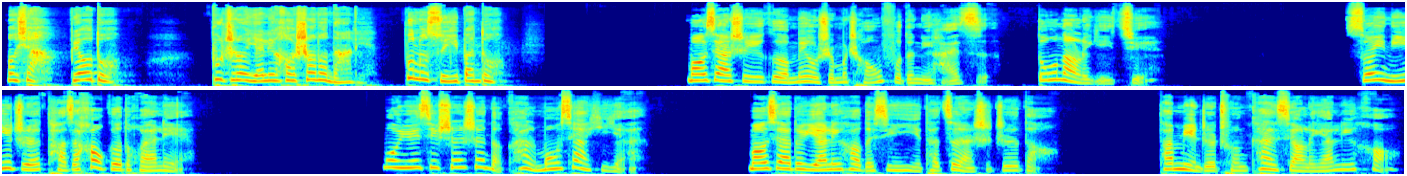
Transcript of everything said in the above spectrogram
猫夏，不要动，不知道严离浩伤到哪里。”不能随意搬动。猫夏是一个没有什么城府的女孩子，嘟囔了一句：“所以你一直躺在浩哥的怀里。”莫云熙深深的看了猫夏一眼。猫夏对严立浩的心意，他自然是知道。他抿着唇看向了严立浩。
